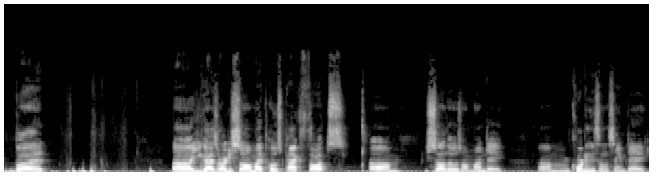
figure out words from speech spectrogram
But uh, you guys already saw my post PAX thoughts. Um, you saw those on Monday. Um, I'm recording these on the same day.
